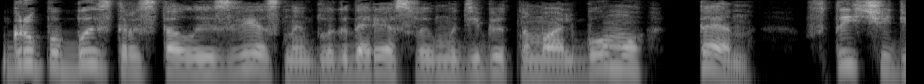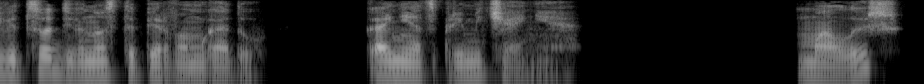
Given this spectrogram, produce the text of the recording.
Группа быстро стала известной благодаря своему дебютному альбому «Ten» в 1991 году. Конец примечания. «Малыш?»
